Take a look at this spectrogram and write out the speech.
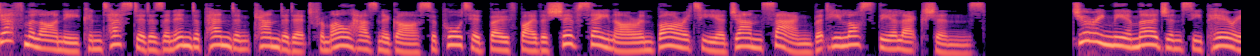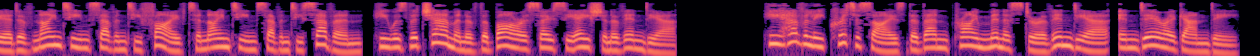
Jethmalani contested as an independent candidate from Ulhasnagar supported both by the Shiv Sena and Bharatiya Jan Sangh but he lost the elections. During the emergency period of 1975 to 1977, he was the chairman of the Bar Association of India. He heavily criticised the then Prime Minister of India, Indira Gandhi.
